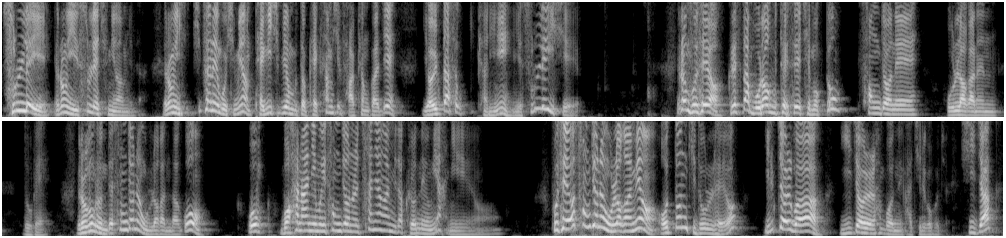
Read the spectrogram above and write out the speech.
순례, 여러분 이 순례 중요합니다. 여러분 시편에 보시면 120편부터 134편까지 15편이 순례의 시예요. 여러분 보세요. 그래서 딱 뭐라고 붙어 있어요? 제목도 성전에 올라가는 노래. 여러분 그런데 성전에 올라간다고 뭐, 뭐 하나님의 성전을 찬양합니다. 그런 내용이 아니에요. 보세요. 성전에 올라가면 어떤 기도를 해요? 1절과 2절 한번 같이 읽어보죠. 시작.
